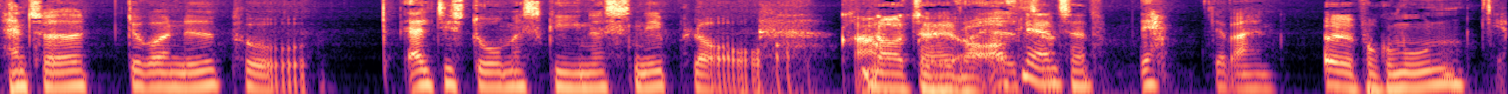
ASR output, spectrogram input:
Han sørgede, det var nede på alle de store maskiner, sneplov og grav. Nå, så han var offentlig ansat Ja, det var han. Øh, på kommunen, Ja.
